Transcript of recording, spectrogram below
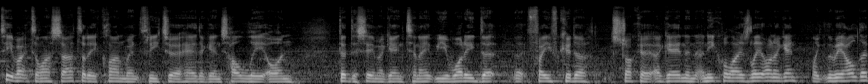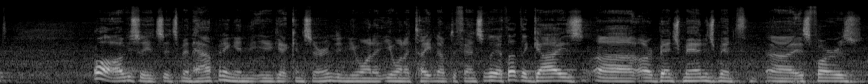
Take you back to last Saturday, Clan went 3 2 ahead against Hull late on. Did the same again tonight. Were you worried that, that Fife could have struck it again and, and equalised late on again, like the way Hull did? Well, obviously it's, it's been happening, and you get concerned, and you want to you want to tighten up defensively. I thought the guys, uh, our bench management, uh, as far as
